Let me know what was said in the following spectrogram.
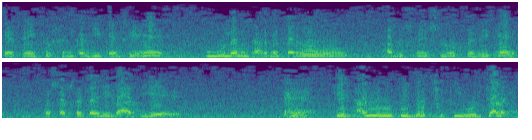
कहते हैं कि शंकर जी कैसे हैं? मूलम धर्म करो। अब इसमें श्लोक में देखें तो सबसे पहली बात ये कि धर्म रूपी वृक्ष की वो जड़ है।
